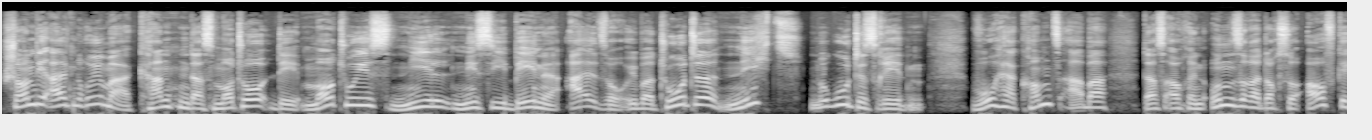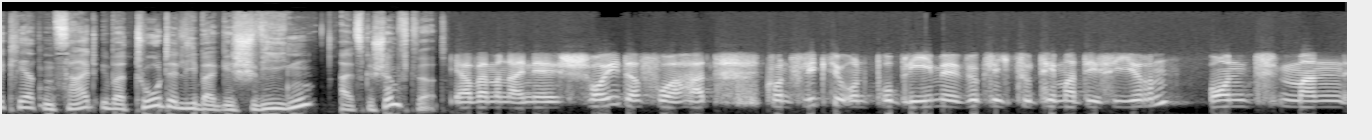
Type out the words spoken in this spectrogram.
schon die alten Römer kannten das Motto de mortuis nil nisi bene, also über Tote nichts, nur Gutes reden. Woher kommt's aber, dass auch in unserer doch so aufgeklärten Zeit über Tote lieber geschwiegen als geschimpft wird? Ja, weil man eine Scheu davor hat, Konflikte und Probleme wirklich zu thematisieren und man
